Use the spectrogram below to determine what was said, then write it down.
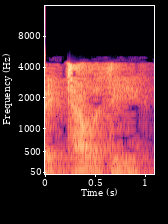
Fatality.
